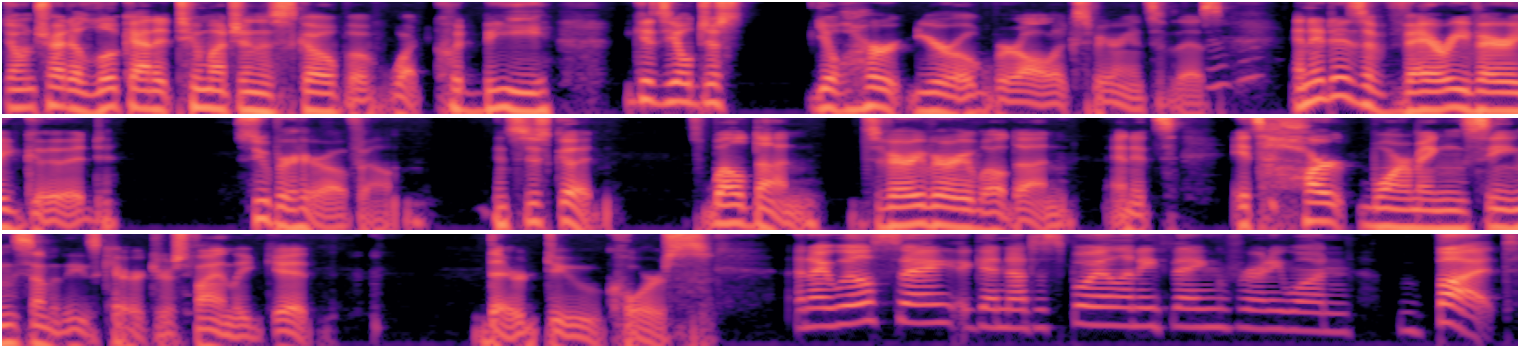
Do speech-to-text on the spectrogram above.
Don't try to look at it too much in the scope of what could be, because you'll just you'll hurt your overall experience of this. Mhm. And it is a very, very good superhero film. It's just good. It's well done. It's very, very well done, and it's it's heartwarming seeing some of these characters finally get their due course. And I will say, again, not to spoil anything for anyone, but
